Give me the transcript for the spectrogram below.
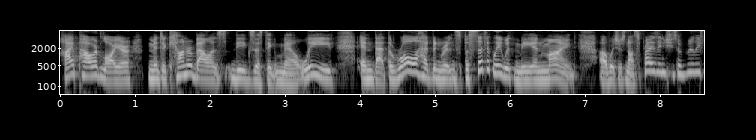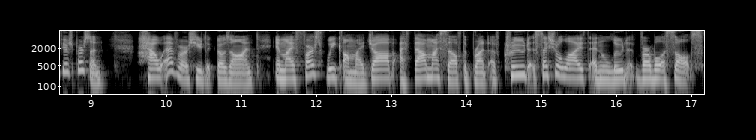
high-powered lawyer meant to counterbalance the existing male lead lead, and that the role had been written specifically with me in mind, uh, which is not surprising. She's a really fierce person. However, she goes on, in my first week on my job, I found myself the brunt of crude, sexualized, and lewd verbal assaults.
